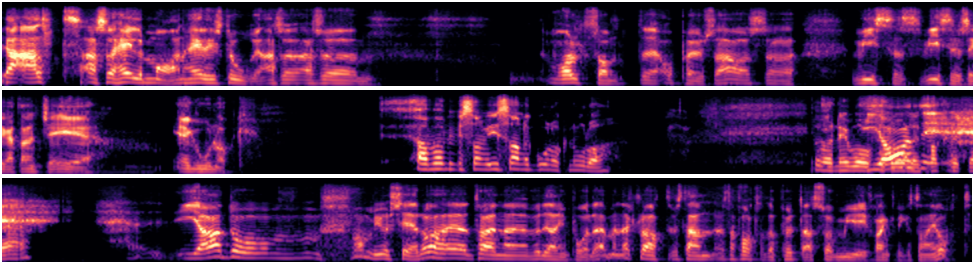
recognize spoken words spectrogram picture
Ja, alt. Altså hele mannen, hele historien. Altså, altså Voldsomt uh, opphausa, og så viser, viser, det seg at han ikke er, er, god nok. Ja, men hvis han viser han er god nok nå, da? Nivået for ja, dårlig Frankrike? Ja, da må vi jo se, da. Ta en eh, vurdering på det. Men det er klart, hvis han, hvis han fortsetter å putte så mye i Frankrike som han har gjort,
